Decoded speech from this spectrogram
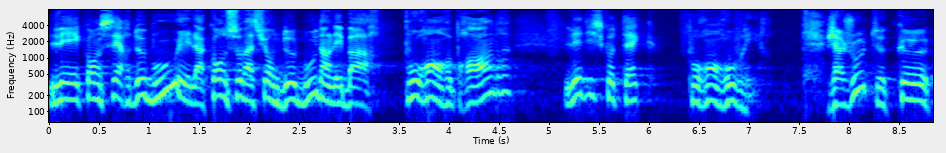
Les concerts debout et la consommation debout dans les bars pourront reprendre. Les discothèques pourront rouvrir. J'ajoute que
